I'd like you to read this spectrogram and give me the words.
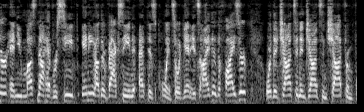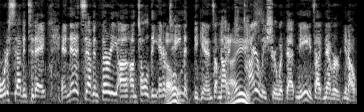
older and you must not have received any other vaccine at this point. So again, it's either the Pfizer or the Johnson and Johnson shot from 4 to 7 today. And then at 7:30, uh, I'm told the entertainment begins. I'm not Oh. Nice. entirely sure what that means. I've never, you know,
